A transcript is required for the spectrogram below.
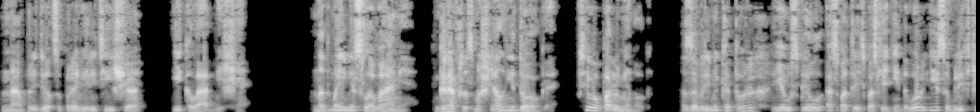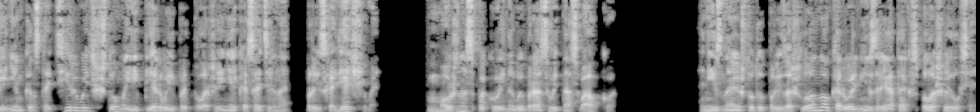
нам придется проверить еще и кладбище. Над моими словами граф размышлял недолго, всего пару минут, за время которых я успел осмотреть последний двор и с облегчением констатировать, что мои первые предположения касательно происходящего можно спокойно выбрасывать на свалку. Не знаю, что тут произошло, но король не зря так всполошился.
